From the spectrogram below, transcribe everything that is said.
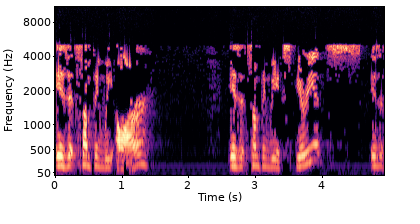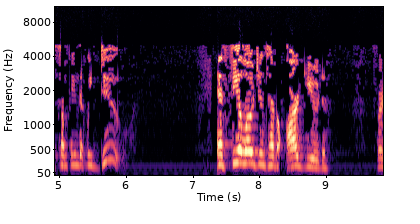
Is it something we are? Is it something we experience? Is it something that we do? And theologians have argued for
